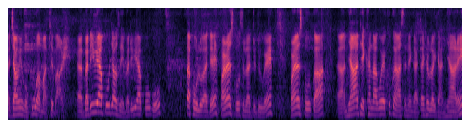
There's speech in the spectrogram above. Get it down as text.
အကြောင်းရင်းကိုကုရမှာဖြစ်ပါတယ်အဲဘက်တီးရီးယားပိုးကြောင့်ဆိုရင်ဘက်တီးရီးယားပိုးကိုတတ်ဖို့လိုအပ်တယ် virus ပိုးဆိုလည်းအတူတူပဲ virus ပိုးကအများအဖြစ်ခန္ဓာကိုယ်ရဲ့ခုခံအားစနစ်ကတိုက်ထုတ်လိုက်တာများတယ်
